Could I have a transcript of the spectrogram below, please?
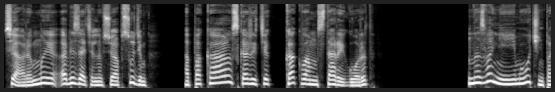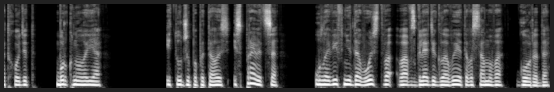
«Сиара, мы обязательно все обсудим, а пока скажите, «Как вам старый город?» «Название ему очень подходит», — буркнула я. И тут же попыталась исправиться, уловив недовольство во взгляде главы этого самого города.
